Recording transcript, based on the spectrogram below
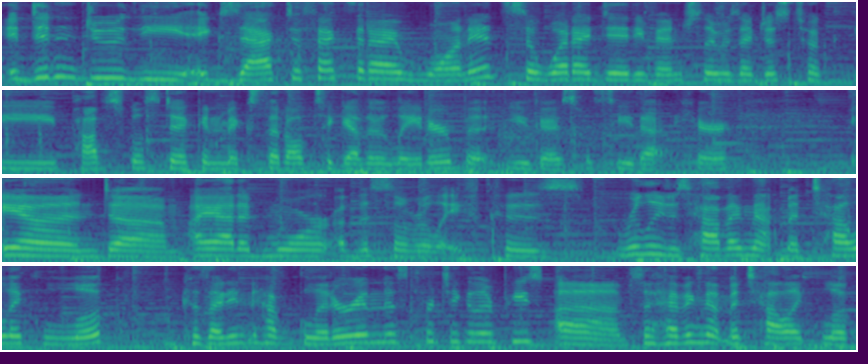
it didn't do the exact effect that I wanted, so what I did eventually was I just took the popsicle stick and mixed that all together later, but you guys will see that here. And um, I added more of the silver leaf because really just having that metallic look because I didn't have glitter in this particular piece. Um, so having that metallic look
